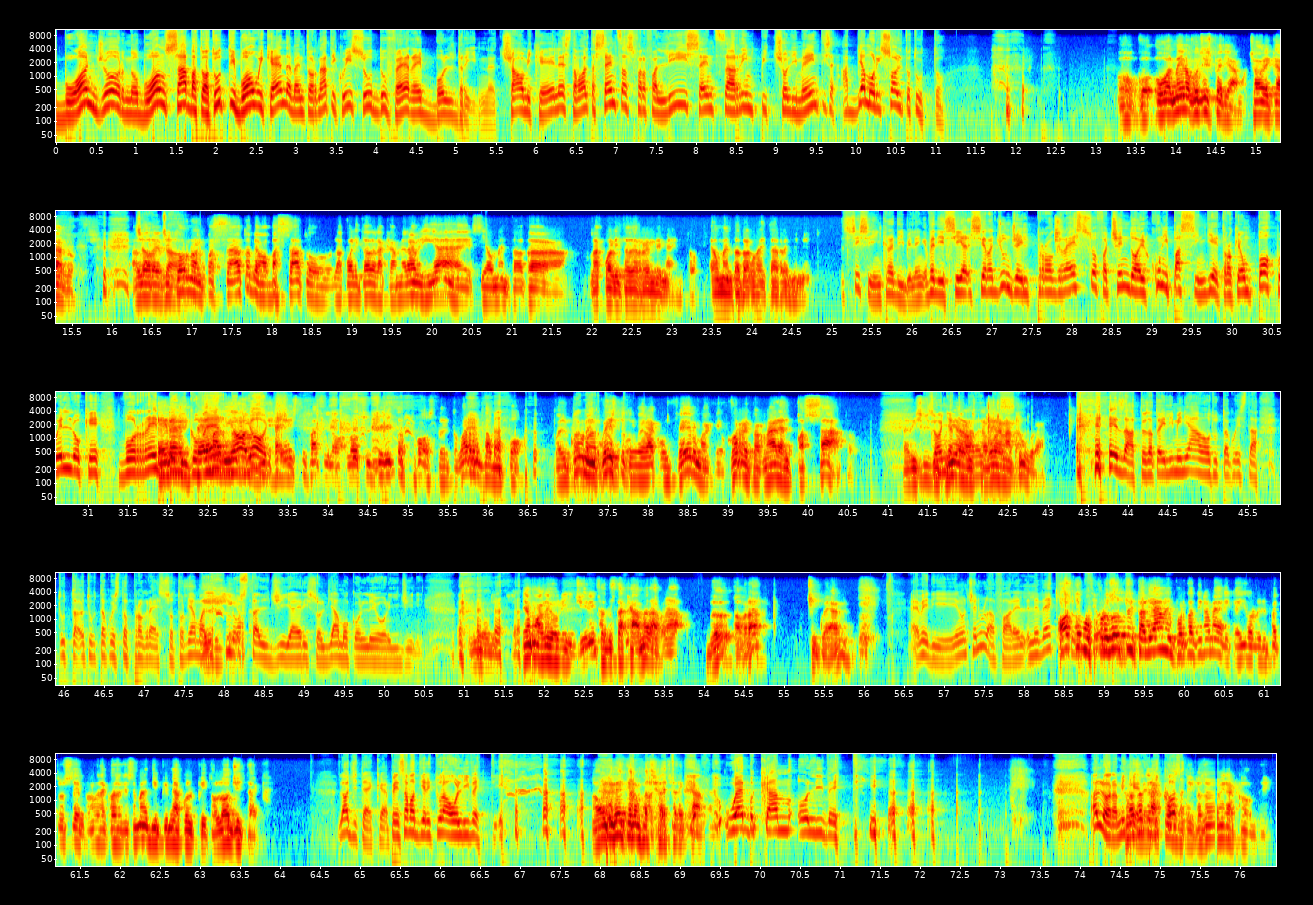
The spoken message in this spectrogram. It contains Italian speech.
Buongiorno, buon sabato a tutti, buon weekend e bentornati qui su Dufer e Boldrin. Ciao Michele, stavolta senza sfarfallì, senza rimpicciolimenti, se- abbiamo risolto tutto. O, o almeno così speriamo. Ciao Riccardo. Allora, ciao. ritorno al passato, abbiamo abbassato la qualità della camera via e si è aumentata la qualità del rendimento. È aumentata la qualità del rendimento. Sì, sì, incredibile. Vedi, si, si raggiunge il progresso facendo alcuni passi indietro, che è un po' quello che vorrebbe Era il il tema di governo di oggi, oggi. eh, infatti l'ho, l'ho suggerito apposta, ho detto guarda un po', qualcuno in questo troverà conferma che occorre tornare al passato per riscoprire la nostra vera natura. esatto, esatto, eliminiamo tutta questa, tutta, tutto questo progresso, torniamo alla nostalgia e risolviamo con le origini. Andiamo alle origini, infatti sta camera avrà, boh, avrà 5 anni. Eh, vedi, non c'è nulla da fare, le vecchie Ottimo prodotto sono- italiano importato in America, io lo ripeto sempre, una delle cose che sempre di più mi ha colpito, Logitech. Logitech, pensavo addirittura a Olivetti. No, Olivetti non faceva telecamera. Webcam Olivetti. allora, Michele, Cosa ti di cosa, racconti? Cosa mi racconti?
